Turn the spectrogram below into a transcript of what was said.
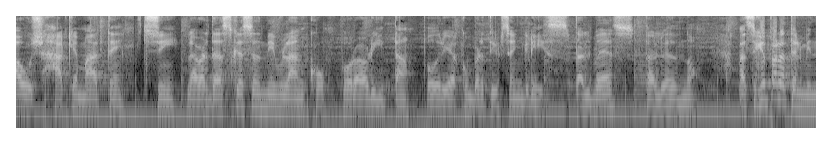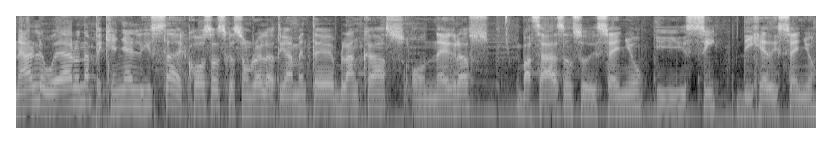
Ouch, jaque mate. Sí, la verdad es que ese es mi blanco. Por ahorita podría convertirse en gris. Tal vez, tal vez no. Así que para terminar, le voy a dar una pequeña lista de cosas que son relativamente blancas o negras basadas en su diseño. Y sí, dije diseño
